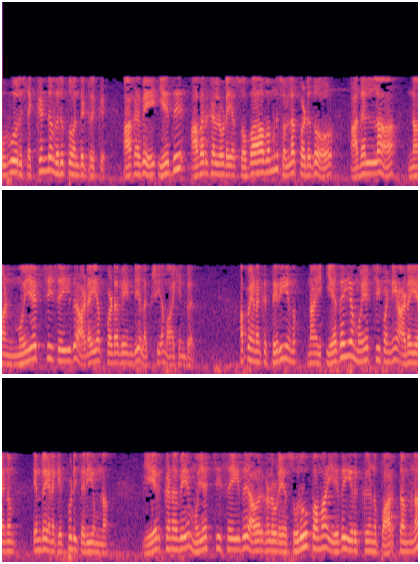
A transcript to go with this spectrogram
ஒவ்வொரு செகண்டும் வெறுப்பு வந்துட்டு இருக்கு ஆகவே எது அவர்களுடைய சுவாவம்னு சொல்லப்படுதோ அதெல்லாம் நான் முயற்சி செய்து அடையப்பட வேண்டிய லட்சியம் ஆகின்றது அப்ப எனக்கு தெரியணும் நான் எதைய முயற்சி பண்ணி அடையணும் என்று எனக்கு எப்படி தெரியும்னா ஏற்கனவே முயற்சி செய்து அவர்களுடைய சொரூபமா எது இருக்குன்னு பார்த்தோம்னா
